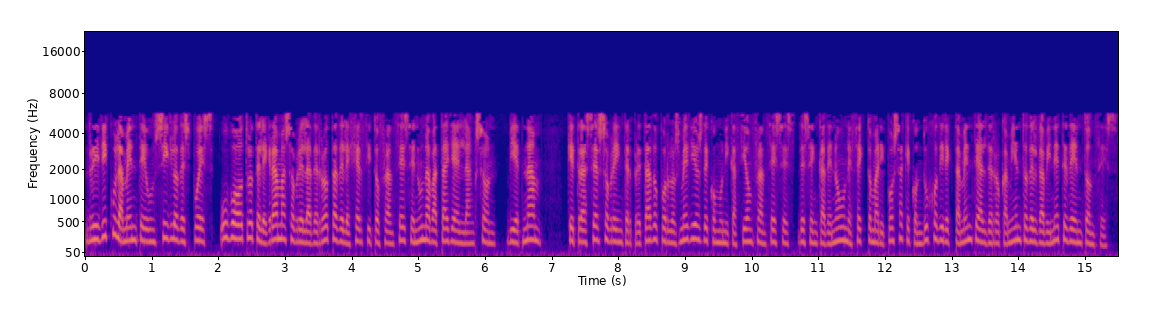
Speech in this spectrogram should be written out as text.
Ridículamente un siglo después, hubo otro telegrama sobre la derrota del ejército francés en una batalla en Lang Son, Vietnam, que tras ser sobreinterpretado por los medios de comunicación franceses, desencadenó un efecto mariposa que condujo directamente al derrocamiento del gabinete de entonces.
